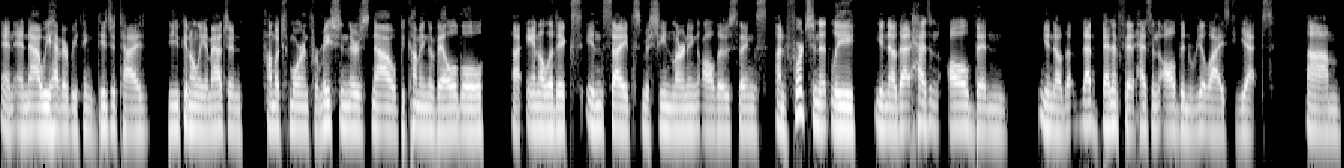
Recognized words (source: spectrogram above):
and, and now we have everything digitized. You can only imagine how much more information there's now becoming available, uh, analytics, insights, machine learning, all those things. Unfortunately, you know, that hasn't all been you know that that benefit hasn't all been realized yet. Um,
